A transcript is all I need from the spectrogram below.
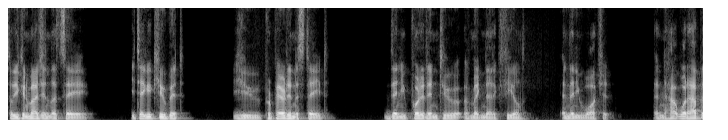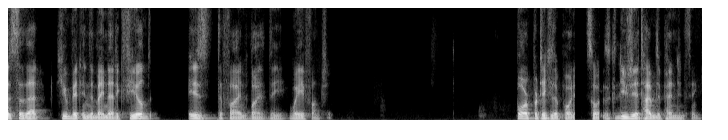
So you can imagine let's say you take a qubit you prepare it in a state then you put it into a magnetic field and then you watch it. And how what happens to that qubit in the magnetic field is defined by the wave function for a particular point. So it's usually a time dependent thing.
